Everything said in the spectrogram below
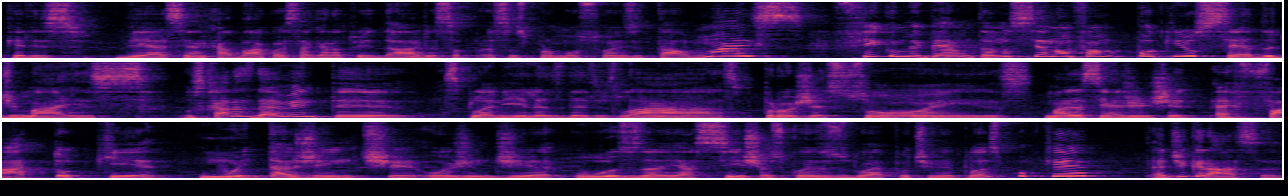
que eles viessem acabar com essa gratuidade, essa, essas promoções e tal, mas fico me perguntando se não foi um pouquinho cedo demais. Os caras devem ter as planilhas deles lá, as projeções, mas assim, a gente é fato que muita gente hoje em dia usa e assiste as coisas do Apple TV Plus porque é de graça,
